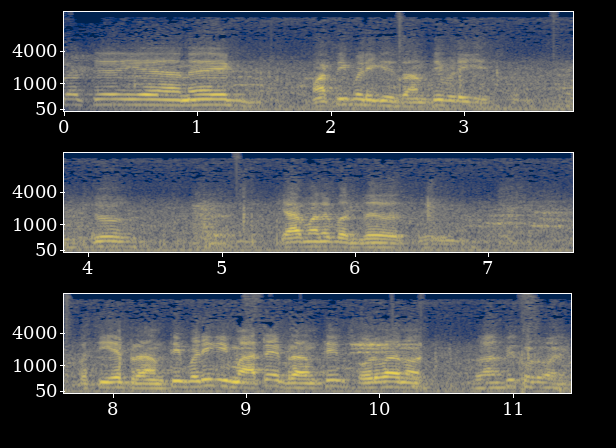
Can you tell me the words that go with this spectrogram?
બંધાયેલો છે એ અને એક માટી પડી ગઈ શાંતિ પડી ગઈ. જો ક્યાં મને બંધ છે. પછી એ ભ્રાંતિ પડી ગઈ માટે ભ્રાંતિ છોડવાનો ભ્રાંતિ છોડવાની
